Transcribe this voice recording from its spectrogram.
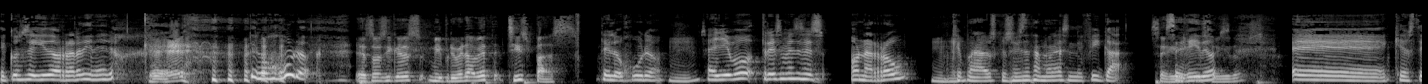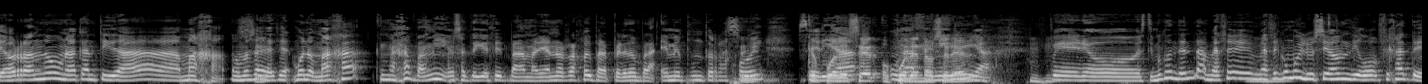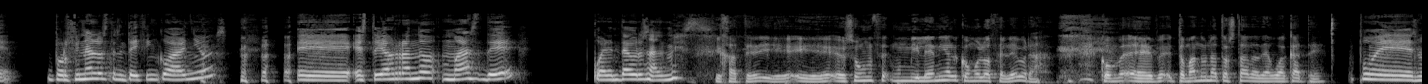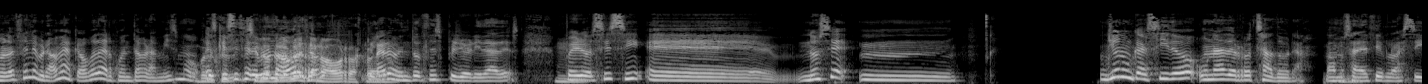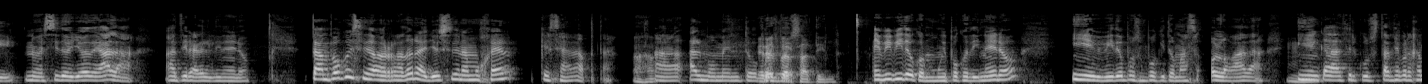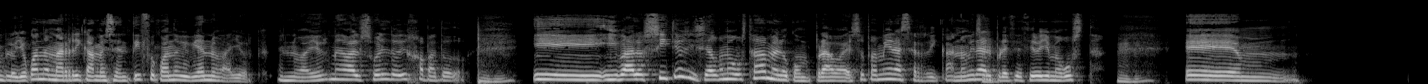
He conseguido ahorrar dinero, ¿Qué? te lo juro, Eso sí que es mi primera vez chispas. te lo juro. Mm, O sea, llevo tres meses on a row, que para los que sois de Zamora significa segui- seguidos. eh, que estoy ahorrando una cantidad maja, vamos a decir, bueno, maja, maja para mí, o sea, te quiero decir, para Mariano Rajoy, para, perdón, para M. Rajoy, Sí, que sería puede ser o puede no ser él. Pero estoy muy contenta, me hace, me hace como ilusión, digo, fíjate, por fin a los 35 años eh, estoy ahorrando más de 40 euros al mes. Fíjate, y, y eso un, un millennial, ¿cómo lo celebra? Con- eh, tomando una tostada de aguacate. Pues no lo he celebrado, me acabo de dar cuenta ahora mismo. Hombre, es que, que si si celebro lo no celebras ahorro. ya no ahorras, claro. entonces prioridades. Pero sí, sí, eh, no sé. mm, yo nunca he sido una derrochadora, vamos a decirlo así. No he sido yo de ala a tirar el dinero. Tampoco he sido ahorradora, yo he sido una mujer que se adapta a- al momento. Eres versátil. he vivido con muy poco dinero y he vivido pues un poquito más holgada. Y en cada circunstancia, por ejemplo, yo cuando más rica me sentí fue cuando vivía en Nueva York. En Nueva York me daba el sueldo, hija, para todo. Y iba a los sitios y si algo me gustaba me lo compraba. Eso para mí era ser rica, no mirar Sí. el precio, decir, oye, me gusta. Eh,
